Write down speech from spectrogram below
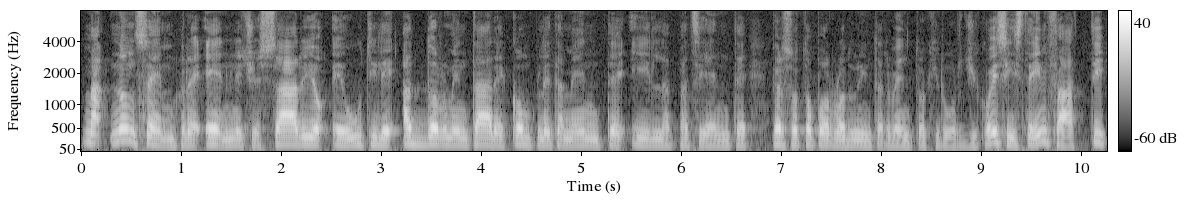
Ma non sempre è necessario e utile addormentare completamente il paziente per sottoporlo ad un intervento chirurgico. Esiste infatti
